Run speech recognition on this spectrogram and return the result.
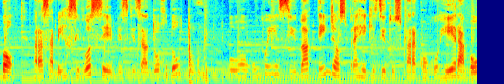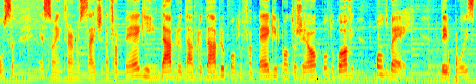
Bom, para saber se você, pesquisador doutor, ou algum conhecido atende aos pré-requisitos para concorrer à bolsa, é só entrar no site da FAPEG em www.fapeg.go.gov.br. Depois,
